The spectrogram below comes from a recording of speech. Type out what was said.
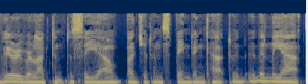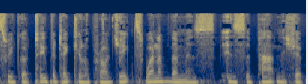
very reluctant to see our budget and spending cut. And in the arts, we've got two particular projects. One of them is is a partnership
